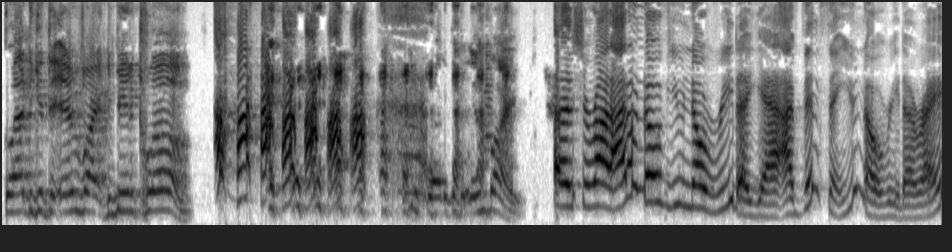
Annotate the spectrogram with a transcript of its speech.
glad to get the invite to be in the club. glad to get the invite. Uh, Sherrod, I don't know if you know Rita yet. been Vincent, you know Rita, right?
